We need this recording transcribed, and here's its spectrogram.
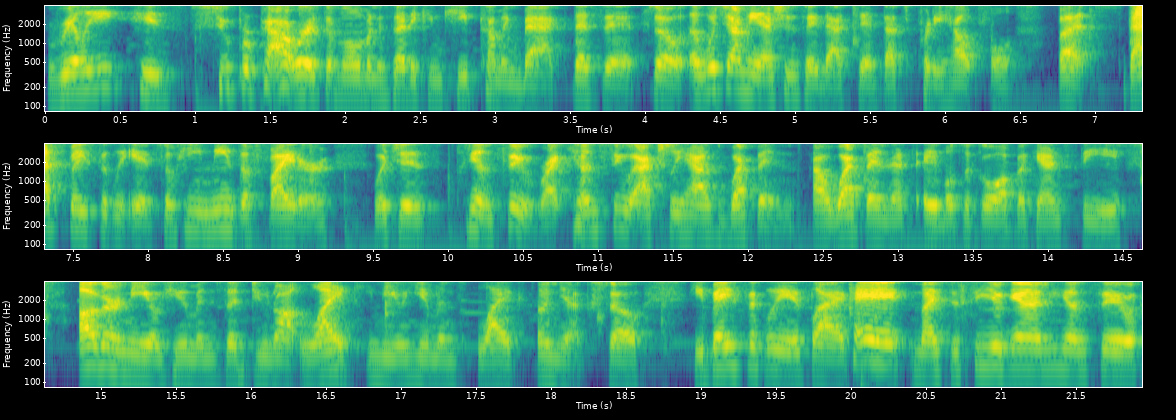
Really, his superpower at the moment is that he can keep coming back. That's it. So, uh, which I mean, I shouldn't say that's it. That's pretty helpful. But That's basically it. So he needs a fighter, which is Hyunsu, right? Hyunsu actually has weapon, a weapon that's able to go up against the other neo-humans that do not like neo-humans like Unyuk. So he basically is like, hey, nice to see you again, Hyunsu.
